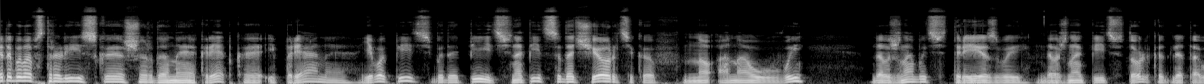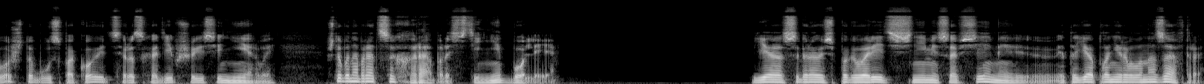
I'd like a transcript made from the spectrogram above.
Это была австралийская шардоне, крепкая и пряная. Его пить бы да пить, напиться до чертиков, но она, увы, должна быть трезвой, должна пить только для того, чтобы успокоить расходившиеся нервы, чтобы набраться храбрости, не более. Я собираюсь поговорить с ними со всеми, это я планировала на завтра.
